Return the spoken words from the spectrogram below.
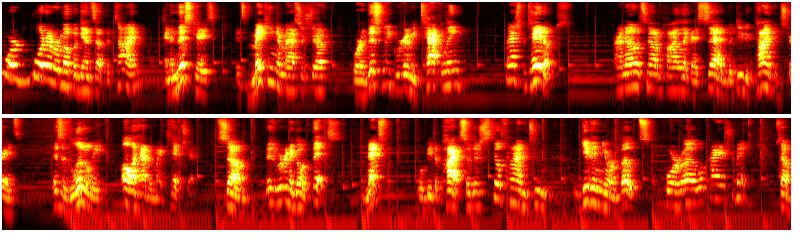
or whatever I'm up against at the time. And in this case, it's making a Master Chef, where this week we're going to be tackling mashed potatoes. I know it's not a pie like I said, but due to time constraints, this is literally all I have in my kitchen. So this, we're gonna go with this. Next will be the pie. So there's still time to get in your votes for uh, what pie I should make. So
